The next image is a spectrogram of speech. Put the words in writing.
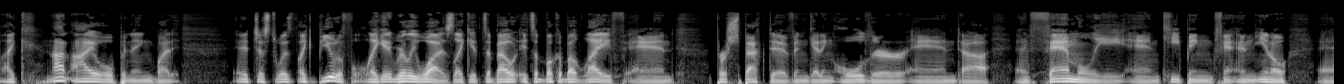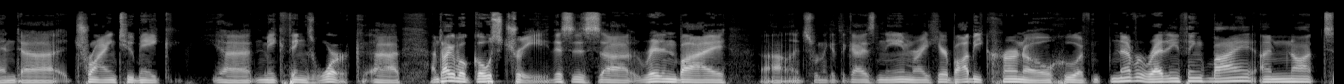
like not eye opening, but it just was like beautiful. Like it really was. Like it's about it's a book about life and perspective and getting older and uh, and family and keeping fa- and you know and uh, trying to make uh, make things work. Uh, I'm talking about Ghost Tree. This is uh, written by uh, I just want to get the guy's name right here, Bobby Curnow, who I've never read anything by. I'm not.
